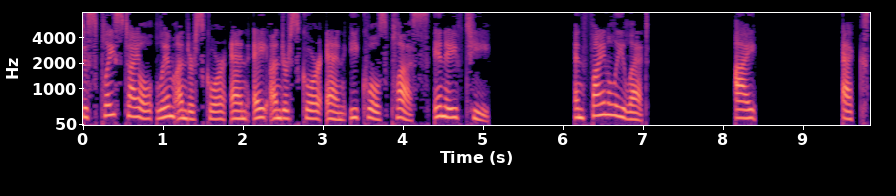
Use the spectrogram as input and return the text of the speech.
Display style lim underscore n a underscore n equals plus in t. And finally let i x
